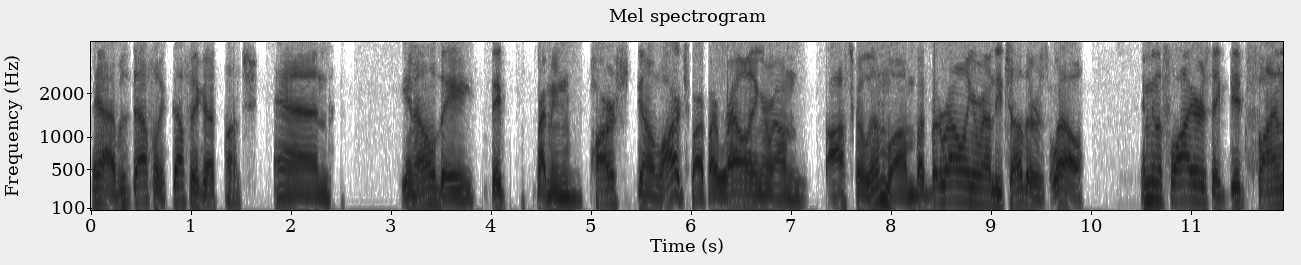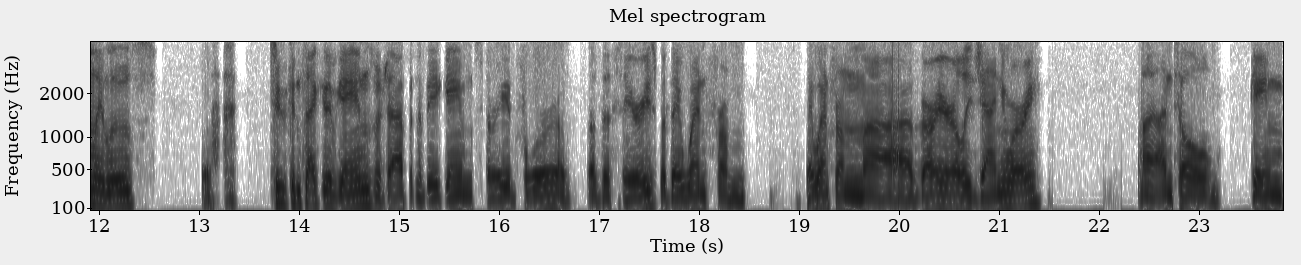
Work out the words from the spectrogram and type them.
yeah, it was definitely definitely a gut punch, and you know they they I mean, part you know, large part by rallying around Oskar Lindblom, but but rallying around each other as well. I mean, the Flyers they did finally lose two consecutive games, which happened to be games three and four of, of the series, but they went from they went from uh, very early January uh, until game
